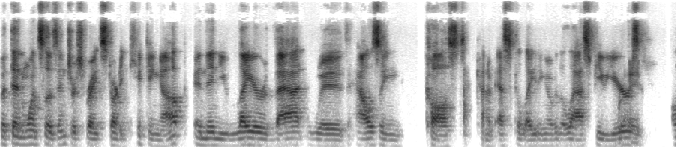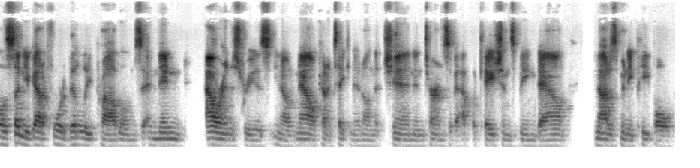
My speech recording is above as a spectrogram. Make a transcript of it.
but then once those interest rates started kicking up, and then you layer that with housing costs kind of escalating over the last few years, right. all of a sudden you've got affordability problems, and then our industry is, you know, now kind of taking it on the chin in terms of applications being down, not as many people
